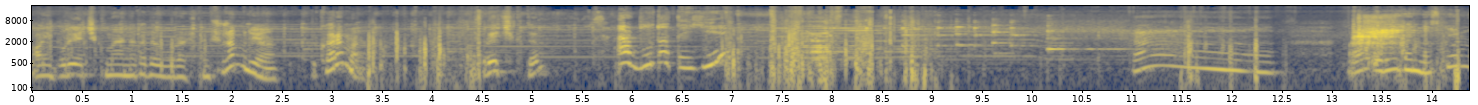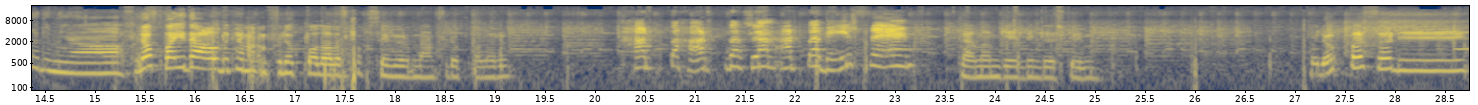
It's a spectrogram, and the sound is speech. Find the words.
Ay buraya çıkmaya ne kadar uğraştım. Şura mı diyor? Yukarı mı? Buraya çıktım. Ha burada değil. Orayı ben nasıl görmedim ya. Floppayı da aldık hemen. Floppa alalım. Çok seviyorum ben floppaları. Harpta harpta sen harpta değilsin. Tamam geldim göstereyim. Floppa Sonic.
